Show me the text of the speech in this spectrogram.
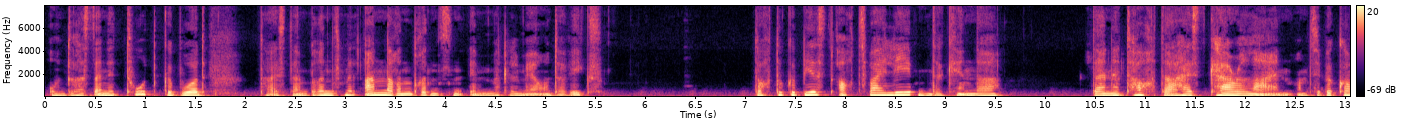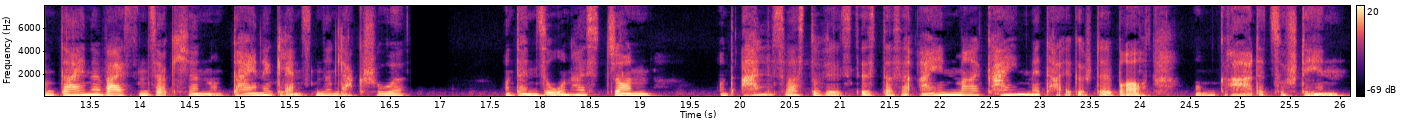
Und du hast eine Totgeburt. Da ist dein Prinz mit anderen Prinzen im Mittelmeer unterwegs. Doch du gebierst auch zwei lebende Kinder. Deine Tochter heißt Caroline und sie bekommt deine weißen Söckchen und deine glänzenden Lackschuhe. Und dein Sohn heißt John und alles, was du willst, ist, dass er einmal kein Metallgestell braucht, um gerade zu stehen.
